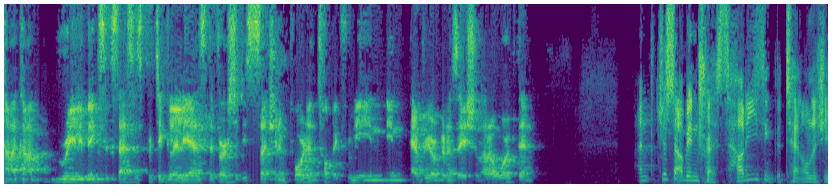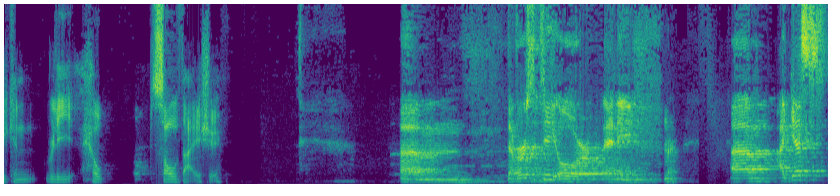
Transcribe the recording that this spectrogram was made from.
kind of kind of really big successes, particularly as diversity is such an important topic for me in, in every organization that I worked in. And just out of interest, how do you think that technology can really help solve that issue? Um, diversity or any? Um, I guess.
